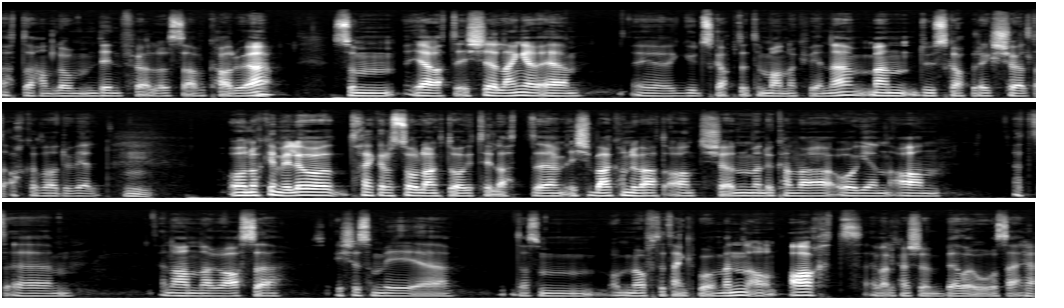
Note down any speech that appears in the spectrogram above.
at det handler om din følelse av hva du er, ja. som gjør at det ikke lenger er uh, Gud skapte til mann og kvinne, men du skaper deg sjøl til akkurat hva du vil. Mm. Og noen vil jo trekke det så langt til at uh, ikke bare kan du være et annet kjønn, men du kan være òg en um, en annen rase. Ikke som i uh, det som vi ofte tenker på, men en annen art er vel kanskje et bedre ord å si. Ja.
